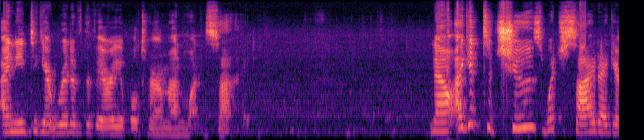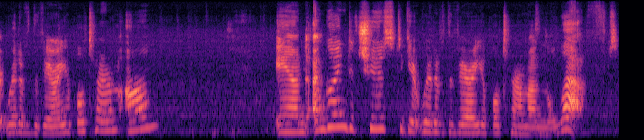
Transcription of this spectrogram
I need to get rid of the variable term on one side. Now, I get to choose which side I get rid of the variable term on, and I'm going to choose to get rid of the variable term on the left,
